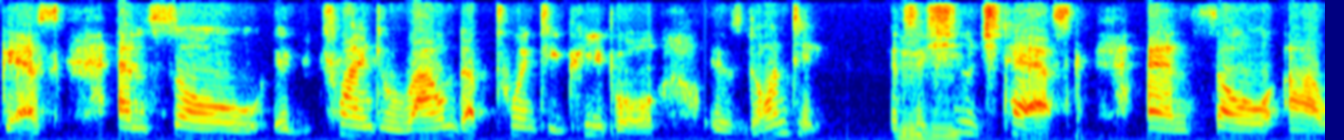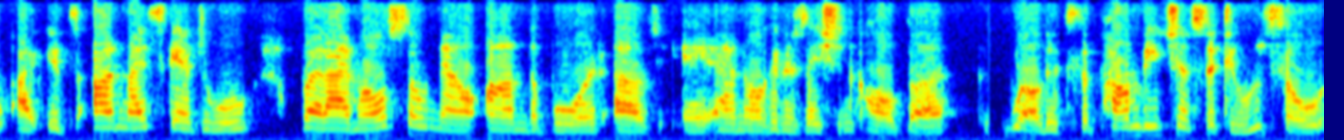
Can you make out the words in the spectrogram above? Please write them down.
guess. And so it, trying to round up 20 people is daunting. It's mm-hmm. a huge task. And so uh, I, it's on my schedule, but I'm also now on the board of a, an organization called the, well, it's the Palm Beach Institute. So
